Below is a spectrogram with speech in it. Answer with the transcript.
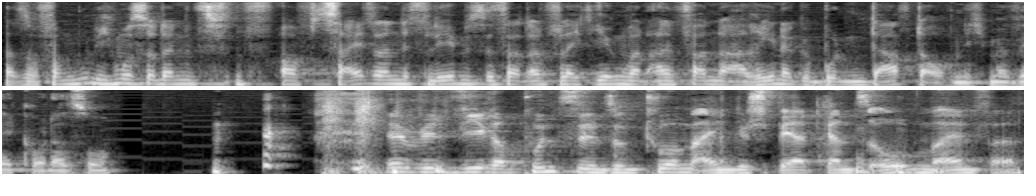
Also vermutlich musst du dann jetzt auf Zeit seines Lebens ist er dann vielleicht irgendwann einfach an eine Arena gebunden, darf da auch nicht mehr weg oder so. er wird wie Rapunzel in so einem Turm eingesperrt, ganz oben einfach.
